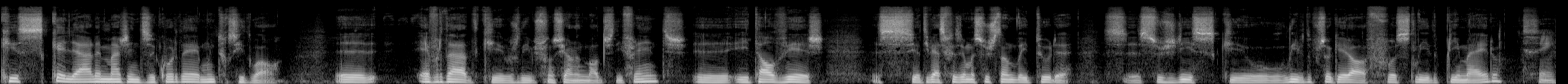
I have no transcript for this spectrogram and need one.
que, se calhar, a margem de desacordo é muito residual. É verdade que os livros funcionam de modos diferentes e talvez se eu tivesse que fazer uma sugestão de leitura, sugerisse que o livro do professor Queiroz fosse lido primeiro, Sim.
